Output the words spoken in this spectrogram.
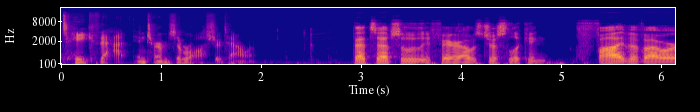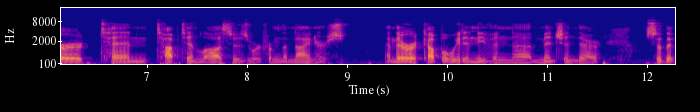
take that in terms of roster talent. That's absolutely fair. I was just looking five of our 10 top 10 losses were from the Niners. And there were a couple we didn't even uh, mention there. So that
